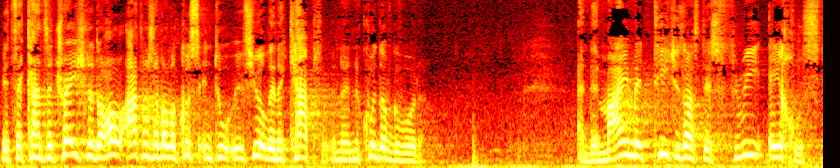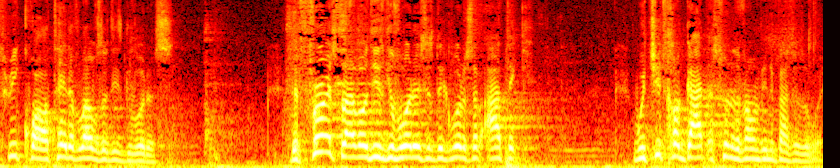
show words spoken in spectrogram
It's a concentration of the whole atmos of Alakus into, if you will, in a capsule, in a Nakud of Gevura. And the Maimed teaches us there's three echus, three qualitative levels of these Gevuras. The first level of these Gevuras is the Gevuras of Atik which Yitzchak got as soon as Avraham Avinu passes away.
